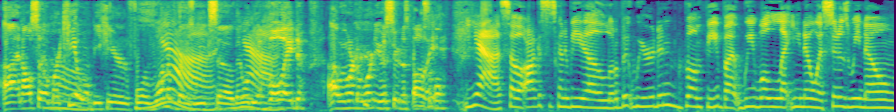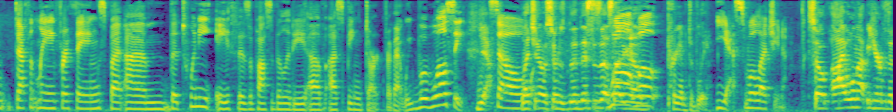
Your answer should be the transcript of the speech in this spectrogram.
Uh, and also, Markeia won't be here for one of those weeks, so there will be a void. Uh, we wanted to warn you as soon as possible. Yeah, so August is going to be a little bit weird and bumpy, but we will let you know as soon as we know definitely for things. But um, the 28th is a possibility of us being dark for that week. But we'll see. Yeah. So let you know as soon as this is us Well, letting you know well- preemptively. Yes, we'll let you know. So I will not be here for the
